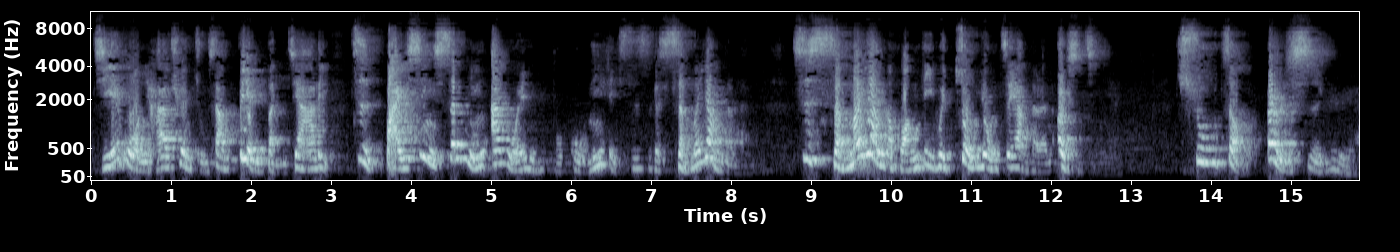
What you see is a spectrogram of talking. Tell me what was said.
结果你还要劝主上变本加厉，置百姓生民安危于不顾。你李斯是个什么样的人？是什么样的皇帝会重用这样的人二十几年？书奏二世悦啊，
